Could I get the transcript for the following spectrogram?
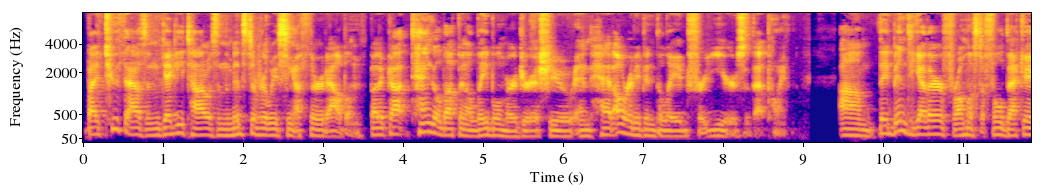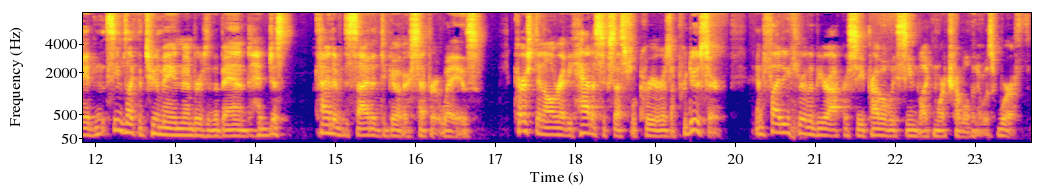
By 2000, Geggy Tah was in the midst of releasing a third album, but it got tangled up in a label merger issue and had already been delayed for years at that point. Um, they'd been together for almost a full decade, and it seems like the two main members of the band had just kind of decided to go their separate ways. Kurstin already had a successful career as a producer, and fighting through the bureaucracy probably seemed like more trouble than it was worth.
